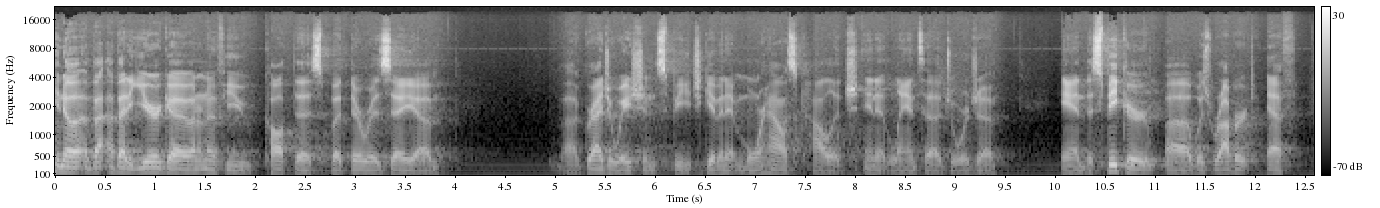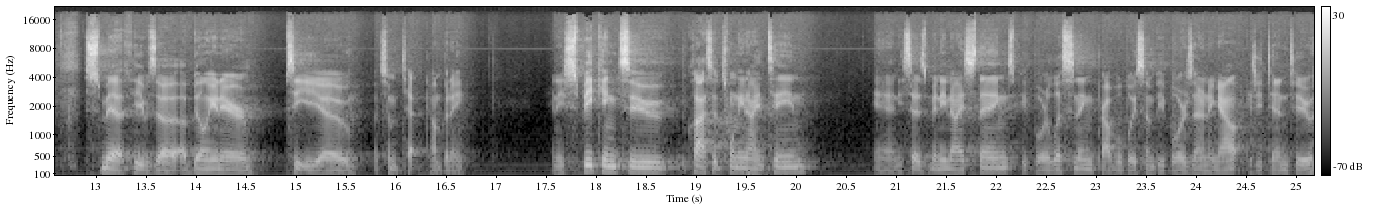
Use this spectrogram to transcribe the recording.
You know, about, about a year ago, I don't know if you caught this, but there was a, uh, a graduation speech given at Morehouse College in Atlanta, Georgia. And the speaker uh, was Robert F. Smith. He was a, a, billionaire CEO of some tech company. And he's speaking to class of 2019, and he says many nice things. People are listening. Probably some people are zoning out because you tend to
